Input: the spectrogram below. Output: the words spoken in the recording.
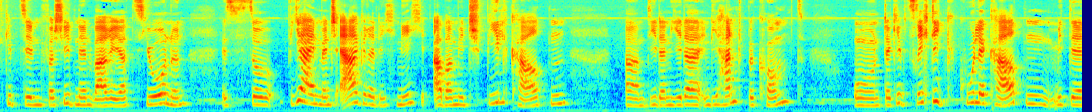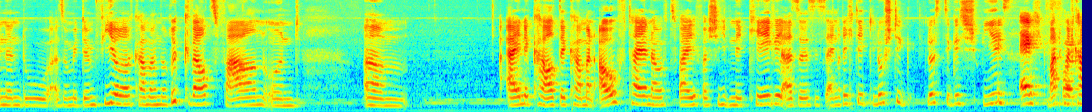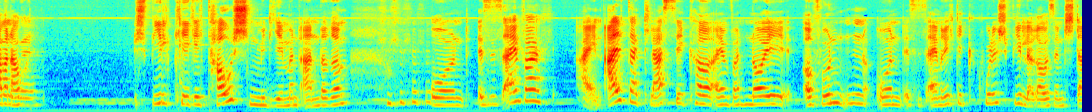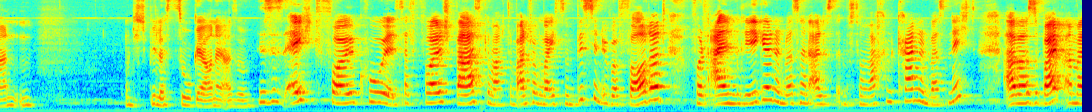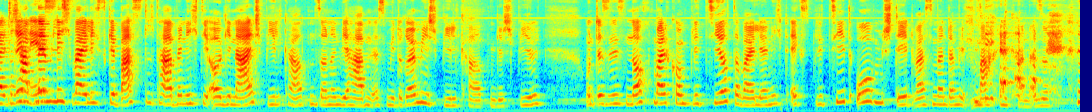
Es gibt es in verschiedenen Variationen. Es ist so wie ein Mensch ärgere dich nicht, aber mit Spielkarten, ähm, die dann jeder in die Hand bekommt. Und da gibt es richtig coole Karten, mit denen du, also mit dem Vierer kann man rückwärts fahren und ähm, eine Karte kann man aufteilen auf zwei verschiedene Kegel. Also es ist ein richtig lustig, lustiges Spiel. Ist echt Manchmal kann man auch. Spielkegel tauschen mit jemand anderem. Und es ist einfach ein alter Klassiker, einfach neu erfunden und es ist ein richtig cooles Spiel daraus entstanden. Und ich spiele es so gerne, also Das ist echt voll cool. Es hat voll Spaß gemacht. Am Anfang war ich so ein bisschen überfordert von allen Regeln und was man alles was man machen kann und was nicht. Aber sobald man mal Ich drin habe ist. nämlich, weil ich es gebastelt habe, nicht die Originalspielkarten, sondern wir haben es mit Römi-Spielkarten gespielt. Und es ist noch mal komplizierter, weil ja nicht explizit oben steht, was man damit machen kann. Also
